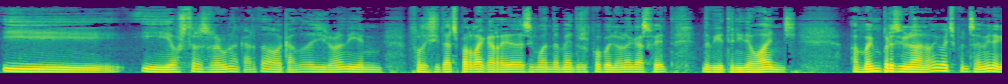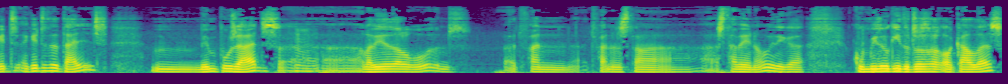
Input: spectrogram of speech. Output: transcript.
I, i ostres, rebre una carta de l'alcalde de Girona dient felicitats per la carrera de 50 metres papallona que has fet, devia tenir 10 anys em va impressionar, no? I vaig pensar, mira, aquests, aquests detalls mm, ben posats a, a la vida d'algú, doncs et fan, et fan estar, estar bé, no? Vull dir que convido aquí tots els alcaldes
